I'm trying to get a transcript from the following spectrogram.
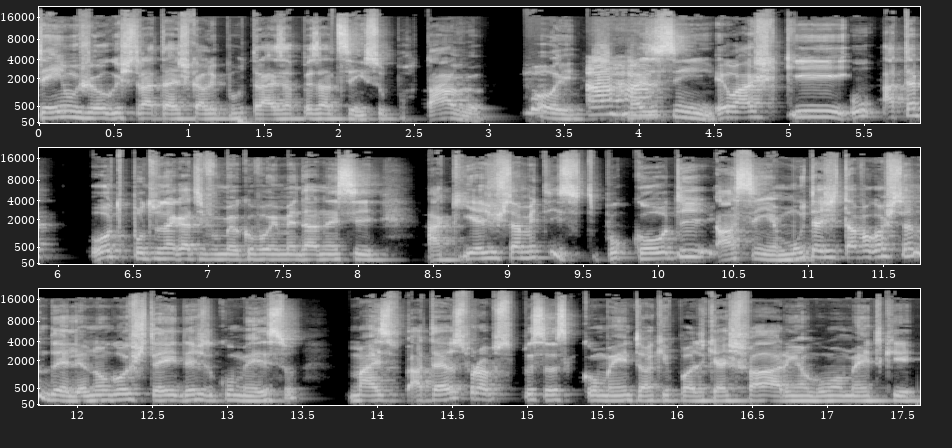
tem um jogo estratégico ali por trás, apesar de ser insuportável. Foi. Mas assim, eu acho que o- até outro ponto negativo meu que eu vou emendar nesse aqui é justamente isso. Tipo, o Code, assim, muita gente tava gostando dele. Eu não gostei desde o começo, mas até as próprias pessoas que comentam aqui no podcast falaram em algum momento que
